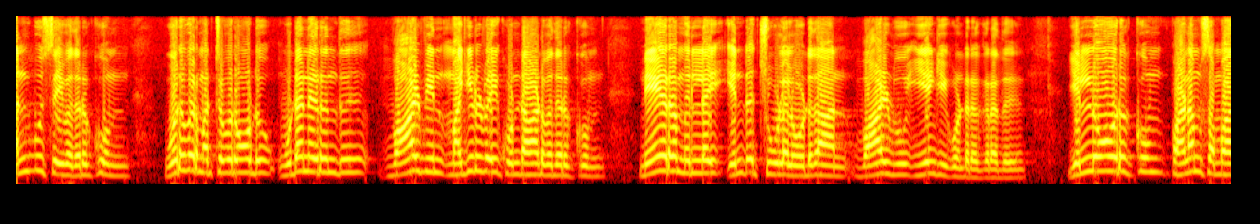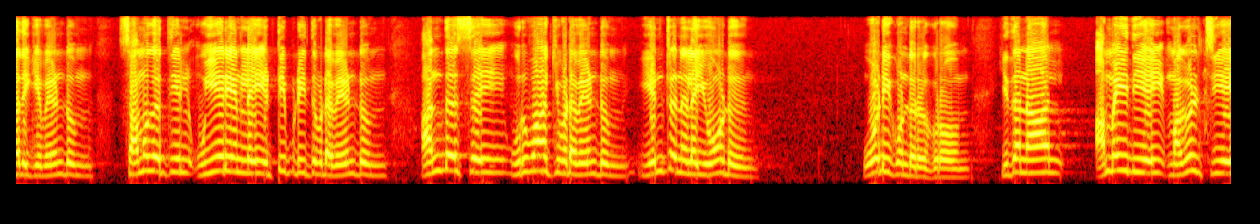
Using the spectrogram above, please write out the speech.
அன்பு செய்வதற்கும் ஒருவர் மற்றவரோடு உடனிருந்து வாழ்வின் மகிழ்வை கொண்டாடுவதற்கும் நேரம் இல்லை என்ற சூழலோடு தான் வாழ்வு இயங்கி கொண்டிருக்கிறது. எல்லோருக்கும் பணம் சம்பாதிக்க வேண்டும் சமூகத்தில் உயரிய நிலை எட்டி பிடித்து விட வேண்டும் அந்தஸ்தை உருவாக்கிவிட வேண்டும் என்ற நிலையோடு ஓடிக்கொண்டிருக்கிறோம். இதனால் அமைதியை மகிழ்ச்சியை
